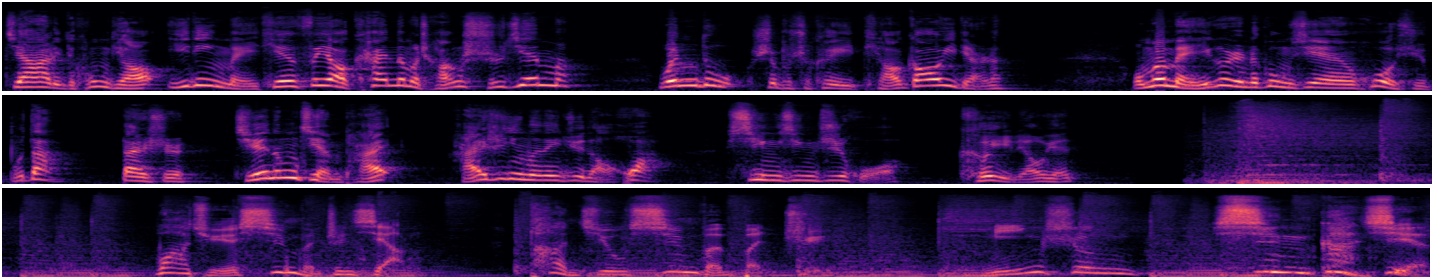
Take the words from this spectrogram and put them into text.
家里的空调一定每天非要开那么长时间吗？温度是不是可以调高一点呢？我们每一个人的贡献或许不大，但是节能减排。还是应了那句老话：“星星之火可以燎原。”挖掘新闻真相，探究新闻本质，民生新干线。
